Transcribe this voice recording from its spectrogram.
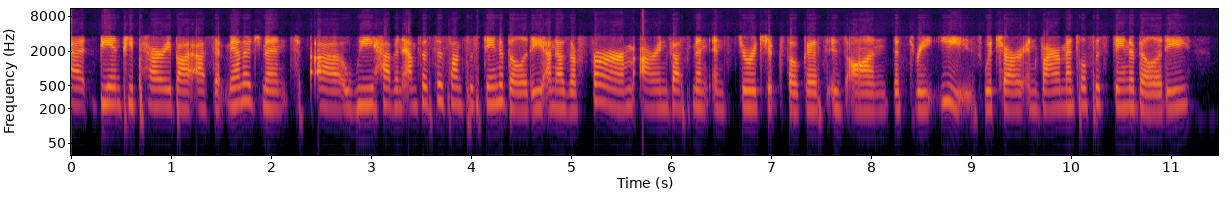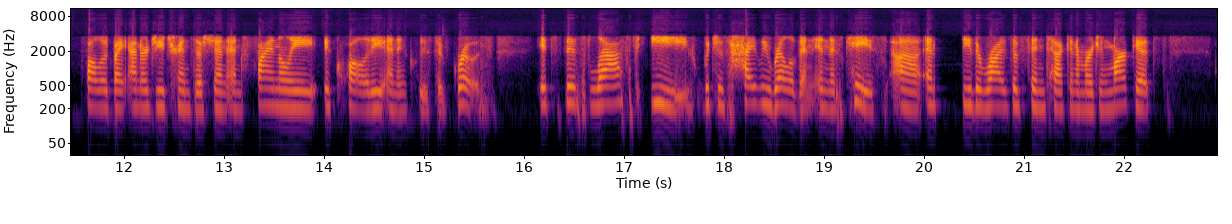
At BNP Paribas Asset Management, uh, we have an emphasis on sustainability, and as a firm, our investment and stewardship focus is on the three E's, which are environmental sustainability, followed by energy transition, and finally, equality and inclusive growth. It's this last E, which is highly relevant in this case, uh, and see the rise of fintech and emerging markets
